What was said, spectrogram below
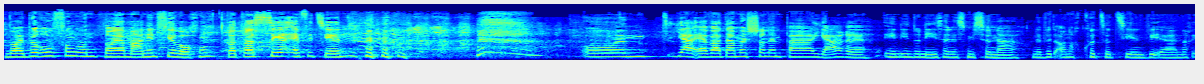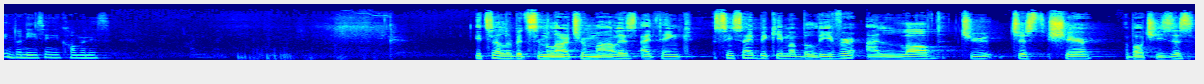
Neuberufung und neuer Mann in vier Wochen. Gott war sehr effizient. und ja, er war damals schon ein paar Jahre in Indonesien als Missionar. Und er wird auch noch kurz erzählen, wie er nach Indonesien gekommen ist. It's a little bit similar to Malis. I think since I became a believer, I loved to just share about Jesus.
